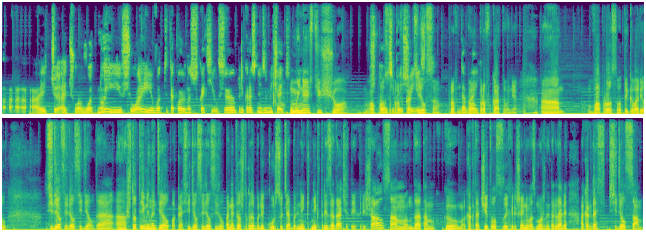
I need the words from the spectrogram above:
а, а что? Вот, ну и все. И вот ты такой у нас вкатился прекрасно и замечательно. У меня есть еще вопросы про вкатился. Про, Давай. Про, про вкатывание. А, вопрос. Вот ты говорил Сидел, сидел, сидел, да? А что ты именно делал, пока сидел, сидел, сидел? Понятно, что когда были курсы, у тебя были нек- некоторые задачи, ты их решал сам, да, там как-то отчитывался за их решение, возможно, и так далее. А когда сидел сам,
